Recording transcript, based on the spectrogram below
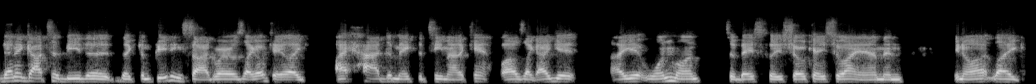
then it got to be the the competing side where it was like, okay, like I had to make the team out of camp. I was like, I get I get one month to basically showcase who I am, and you know what, like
